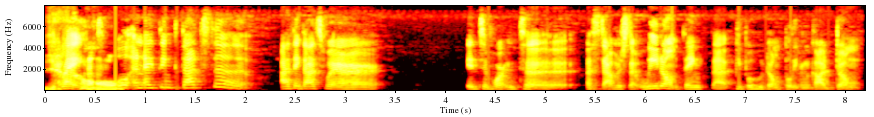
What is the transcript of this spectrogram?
you right. Know? Well, and I think that's the, I think that's where it's important to establish that we don't think that people who don't believe in God don't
